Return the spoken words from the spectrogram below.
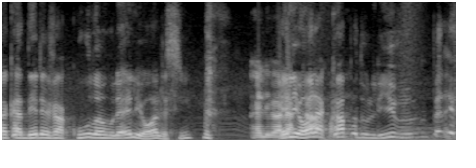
a cadeira ejacula a mulher, ele olha assim. Ele olha, ele a, olha capa, a capa né? do livro. Peraí.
